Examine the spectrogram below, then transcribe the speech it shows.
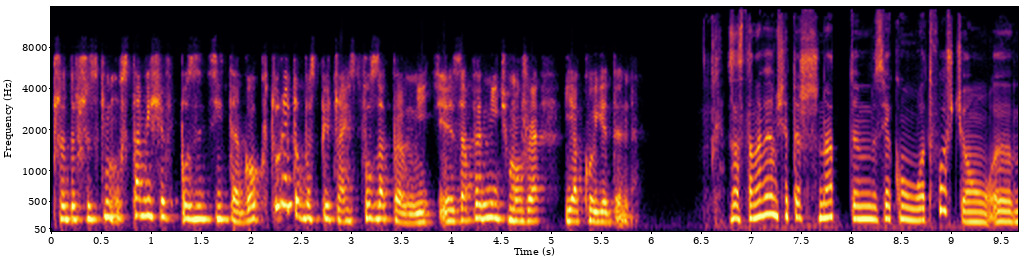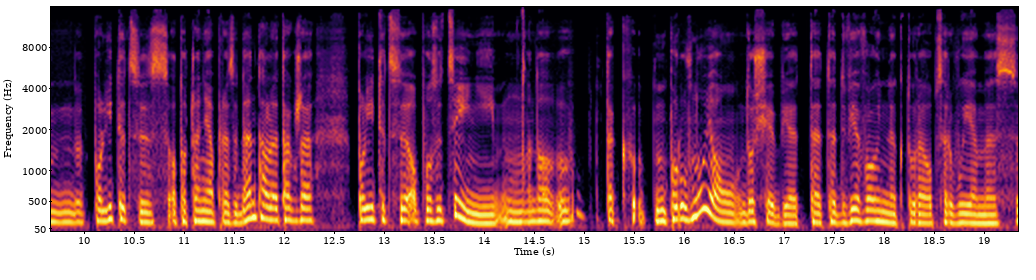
przede, wszystkim ustawi się w pozycji tego, który to bezpieczeństwo zapewnić, zapewnić może jako jedyny. Zastanawiam się też nad tym, z jaką łatwością politycy z otoczenia prezydenta, ale także politycy opozycyjni no, tak porównują do siebie te, te dwie wojny, które obserwujemy z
